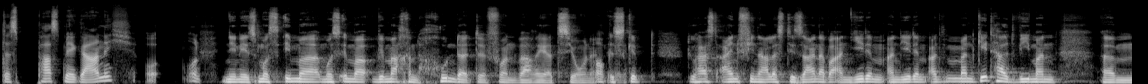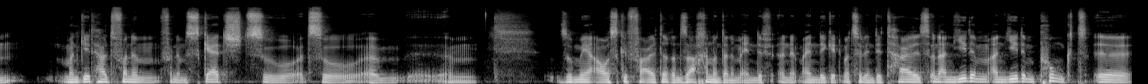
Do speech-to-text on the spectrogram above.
das passt mir gar nicht. Und nee, nee, es muss immer, muss immer, wir machen hunderte von Variationen. Okay. Es gibt, du hast ein finales Design, aber an jedem, an jedem, also man geht halt, wie man, ähm, man geht halt von einem, von einem Sketch zu, zu ähm, ähm, so mehr ausgefeilteren Sachen und dann am Ende, am Ende geht man zu den Details und an jedem, an jedem Punkt äh,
